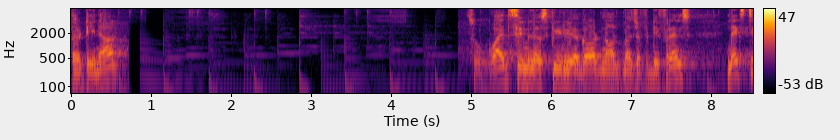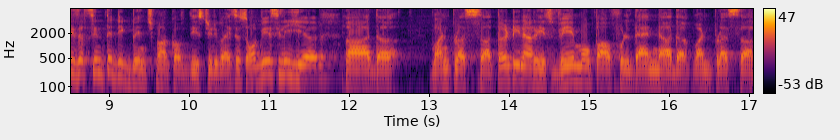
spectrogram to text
13R. So quite similar speed we have got, not much of a difference. Next is a synthetic benchmark of these two devices. Obviously here uh, the OnePlus uh, 13R is way more powerful than uh, the OnePlus uh,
